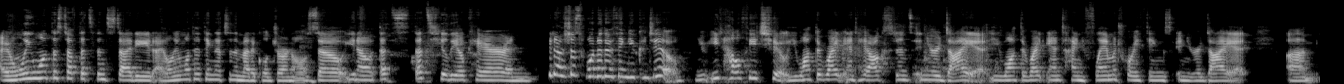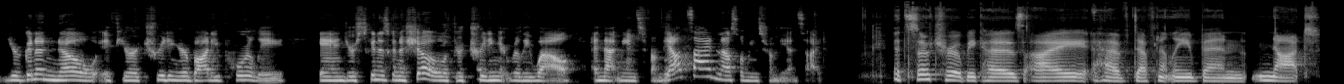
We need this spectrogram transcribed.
I only want the stuff that's been studied. I only want the thing that's in the medical journal. So, you know, that's that's HelioCare and you know, it's just one other thing you can do. You eat healthy too. You want the right antioxidants in your diet. You want the right anti-inflammatory things in your diet. Um, you're to know if you're treating your body poorly and your skin is going to show if you're treating it really well. And that means from the outside and also means from the inside. It's so true because I have definitely been not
